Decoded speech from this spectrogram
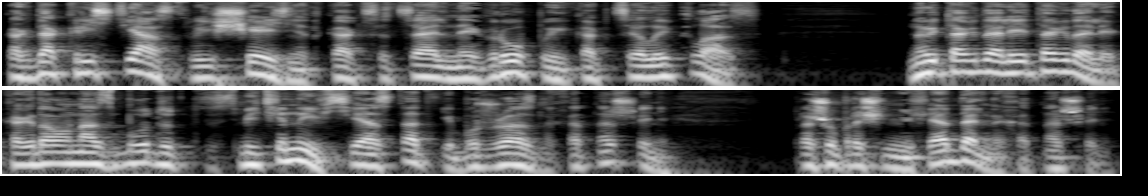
когда крестьянство исчезнет как социальная группа и как целый класс – ну и так далее, и так далее. Когда у нас будут сметены все остатки буржуазных отношений, прошу прощения, феодальных отношений.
